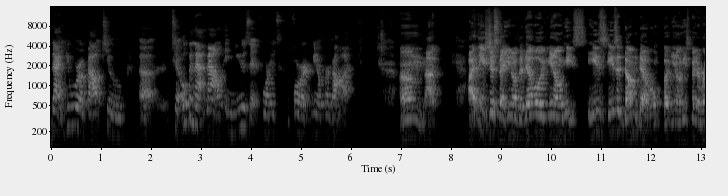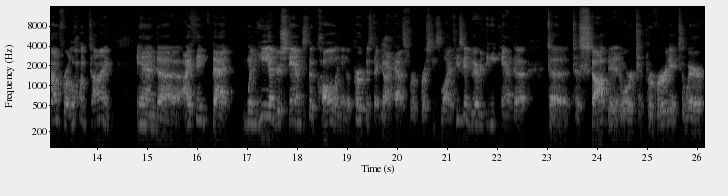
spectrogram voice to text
that you were about to uh, to open that mouth and use it for his for you know for God. Um, I, I think it's just that you know the devil. You know he's he's he's a dumb devil, but you know he's been around for a long time, and uh, I think that when he understands the calling and the purpose that God has for a person's life, he's going to do everything he can to to to stop it or to pervert it to where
